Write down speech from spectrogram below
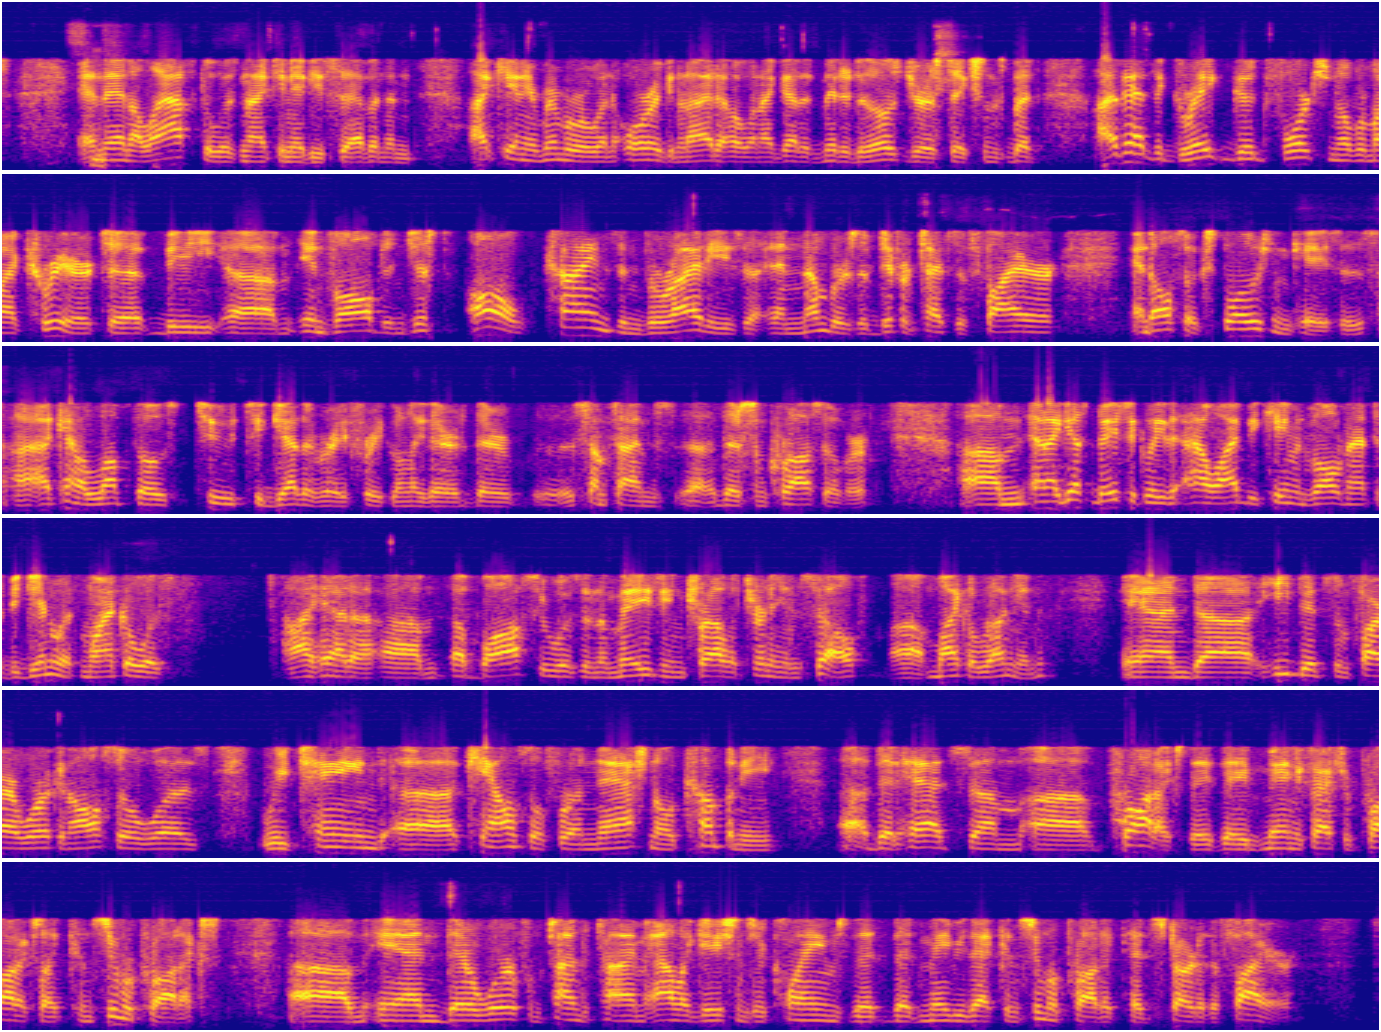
and then Alaska was 1987, and I can't even remember when Oregon and Idaho when I got admitted to those jurisdictions. But I've had the great good fortune over my career to be um, involved in just all kinds and varieties and numbers of different types of fire and also explosion cases. I, I kind of lump those two together very frequently. They're they're uh, sometimes uh, there's some crossover, um, and I guess basically how I became involved in that to begin with, Michael was. I had a um, a boss who was an amazing trial attorney himself, uh, Michael Runyon, and uh, he did some firework and also was retained uh, counsel for a national company uh, that had some uh, products. They they manufactured products like consumer products. Um, and there were from time to time allegations or claims that, that maybe that consumer product had started a fire.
